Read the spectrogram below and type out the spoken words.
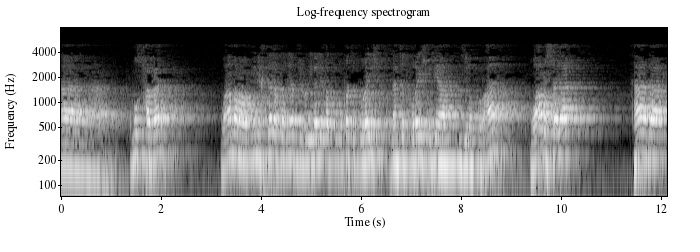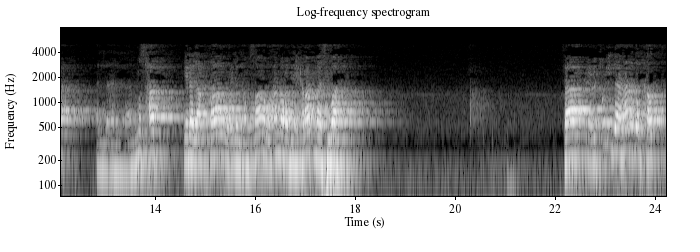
آه، مصحفا وأمرهم إن اختلفوا أن يرجعوا إلى لغة قريش لهجة قريش فبها نزل القرآن وأرسل هذا المصحف إلى الأقطار وإلى الأمصار وأمر بإحراق ما سواه. فاعتمد هذا الخط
